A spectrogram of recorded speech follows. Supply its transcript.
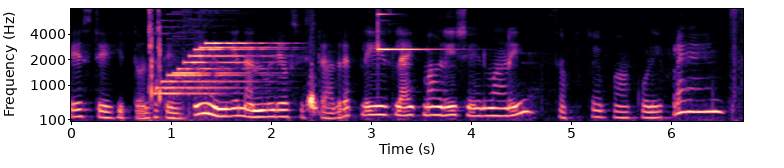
ಟೇಸ್ಟ್ ಹೇಗಿತ್ತು ಅಂತ ತಿಳಿಸಿ. ನಿಮಗೆ ನನ್ನ ವೀಡಿಯೋಸ್ ಇಷ್ಟ ಆದರೆ ಪ್ಲೀಸ್ ಲೈಕ್ ಮಾಡಿ, ಶೇರ್ ಮಾಡಿ, ಸಬ್ಸ್ಕ್ರೈಬ್ ಮಾಡ್ಕೊಳ್ಳಿ ಫ್ರೆಂಡ್ಸ್.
